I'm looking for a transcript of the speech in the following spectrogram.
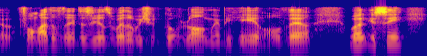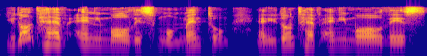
uh, from other traders here whether we should go long, maybe here or there. Well, you see, you don't have any more this momentum and you don't have any more this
